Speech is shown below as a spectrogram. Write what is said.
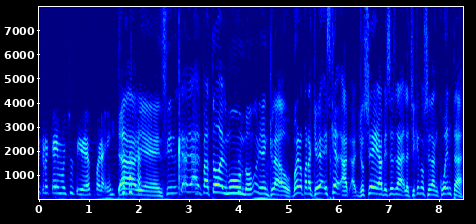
Yo creo que hay muchos videos por ahí. Está bien, sí, ya, ya, para todo el mundo. Muy bien, Clau. Bueno, para que vea, es que a- a- yo sé, a veces la- las chicas no se dan cuenta.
